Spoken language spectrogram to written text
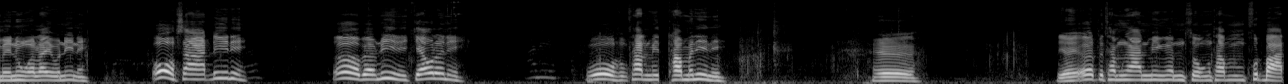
เมนูอะไรวันนี้นี่ โอ้สะอาดดีนี่ เออ แบบนี้นี่แจ๋วเลยนี่ อันนี้โอ้ทุกท่านมีทำอันนี้นี่ เออ เดี๋ยวให้เอิร์ธไปทำงานมีเงินส่งทำฟุตบาท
